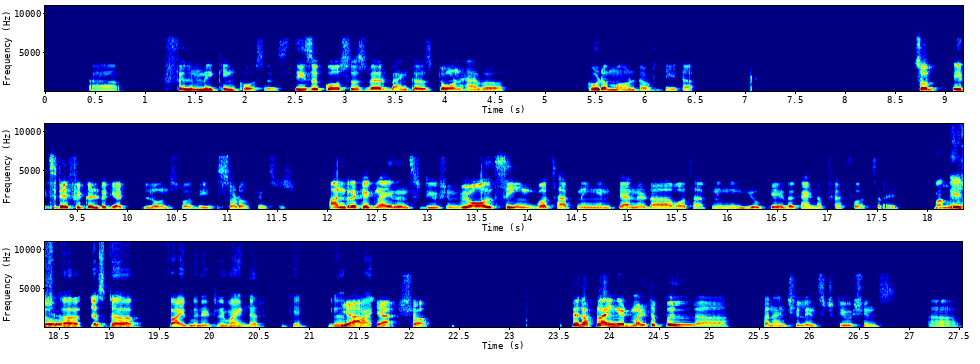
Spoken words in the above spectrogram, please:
uh, filmmaking courses. These are courses where bankers don't have a good amount of data. So it's difficult to get loans for these sort of institutions unrecognized institution. We're all seeing what's happening in Canada, what's happening in UK, the kind of efforts, right? Mangesh, so, uh, just a five minute reminder, okay? Yeah, five. yeah, sure. Then applying at multiple uh, financial institutions. Uh,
